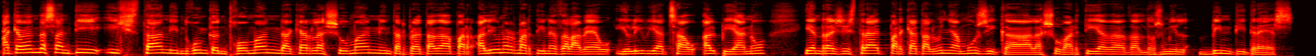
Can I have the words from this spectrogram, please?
Acabem de sentir Ich stand in drunken Trommen de Carla Schumann, interpretada per Alionor Martínez a la veu i Olivia Tsau al piano i enregistrat per Catalunya Música a la Schubertíada del 2023.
